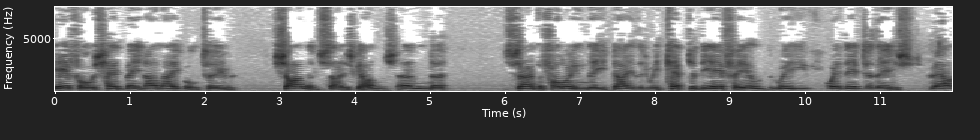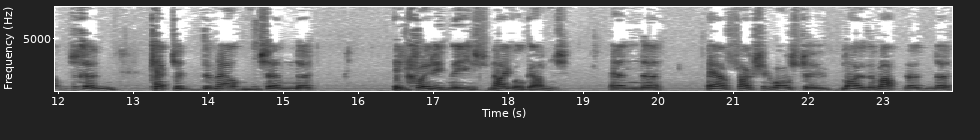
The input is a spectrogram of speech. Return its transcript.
air force had been unable to silence those guns, and. Uh, so the following the day that we captured the airfield, we went into these mountains and captured the mountains, and uh, including these naval guns, and uh, our function was to blow them up, and uh,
